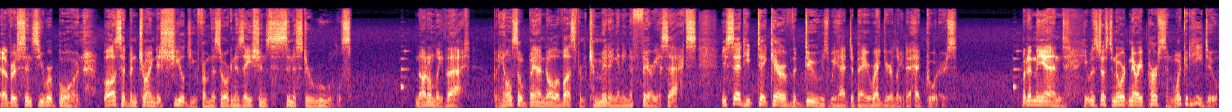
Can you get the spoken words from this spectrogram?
Ever since you were born, Boss had been trying to shield you from this organization's sinister rules. Not only that, but he also banned all of us from committing any nefarious acts. He said he'd take care of the dues we had to pay regularly to headquarters. But in the end, he was just an ordinary person. What could he do?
